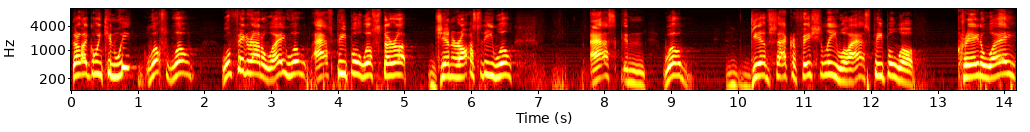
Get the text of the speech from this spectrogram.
They're like going, can we, we'll, we'll, we'll figure out a way. We'll ask people, we'll stir up generosity, we'll ask and we'll give sacrificially, we'll ask people, we'll create a way.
